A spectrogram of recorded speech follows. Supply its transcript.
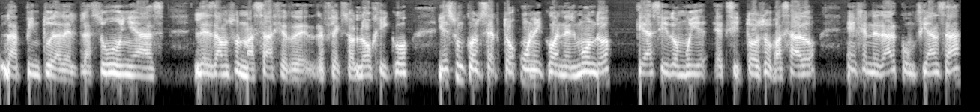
la pintura de las uñas, les damos un masaje reflexológico y es un concepto único en el mundo que ha sido muy exitoso basado en generar confianza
